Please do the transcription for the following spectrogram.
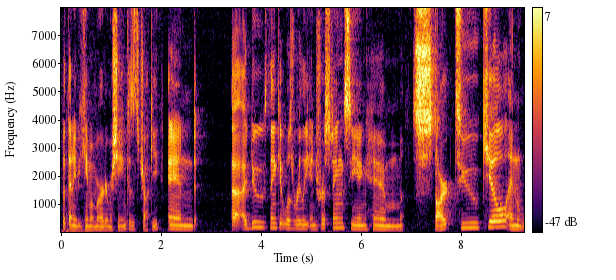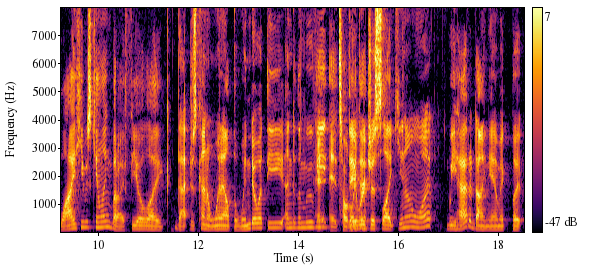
But then he became a murder machine because it's Chucky. And I do think it was really interesting seeing him start to kill and why he was killing, but I feel like that just kind of went out the window at the end of the movie. It- it totally They were did. just like, you know what? We had a dynamic, but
